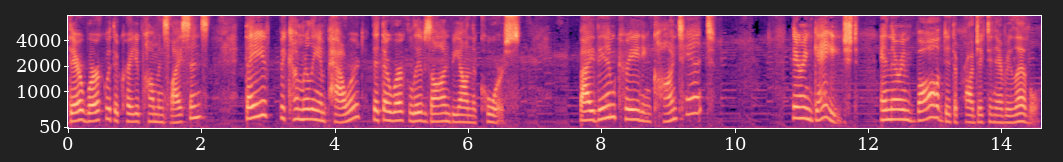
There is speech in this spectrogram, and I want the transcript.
their work with the Creative Commons license, they've become really empowered that their work lives on beyond the course. By them creating content, they're engaged and they're involved at the project in every level.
